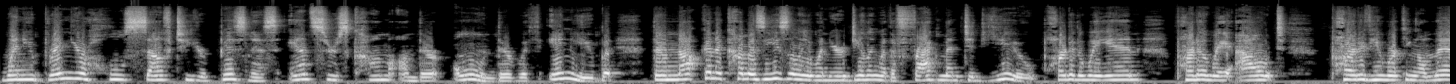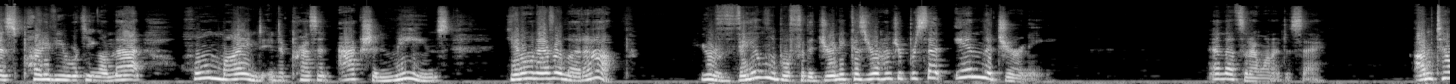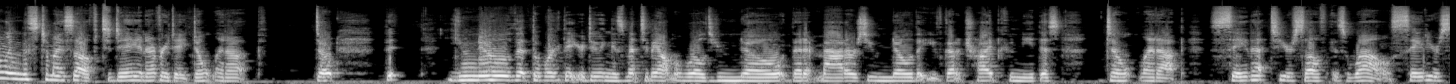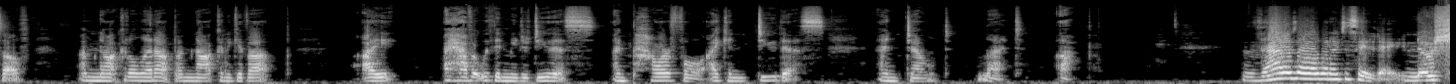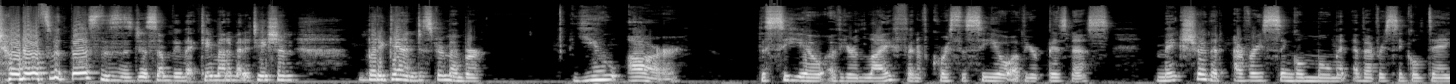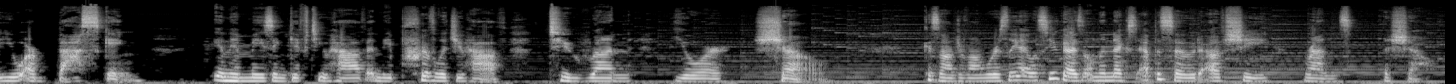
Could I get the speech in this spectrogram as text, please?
when you bring your whole self to your business, answers come on their own. They're within you, but they're not going to come as easily when you're dealing with a fragmented you. Part of the way in, part of the way out, part of you working on this, part of you working on that. Whole mind into present action means you don't ever let up. You're available for the journey because you're 100% in the journey. And that's what I wanted to say. I'm telling this to myself today and every day. Don't let up. Don't, you know that the work that you're doing is meant to be out in the world. You know that it matters. You know that you've got a tribe who need this. Don't let up. Say that to yourself as well. Say to yourself, I'm not going to let up. I'm not going to give up. I, I have it within me to do this. I'm powerful. I can do this. And don't let up. That is all I wanted to say today. No show notes with this. This is just something that came out of meditation. But again, just remember, you are the CEO of your life and of course the CEO of your business. Make sure that every single moment of every single day you are basking in the amazing gift you have and the privilege you have to run your show. Cassandra Vaughn Worsley, I will see you guys on the next episode of She Runs the Show.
